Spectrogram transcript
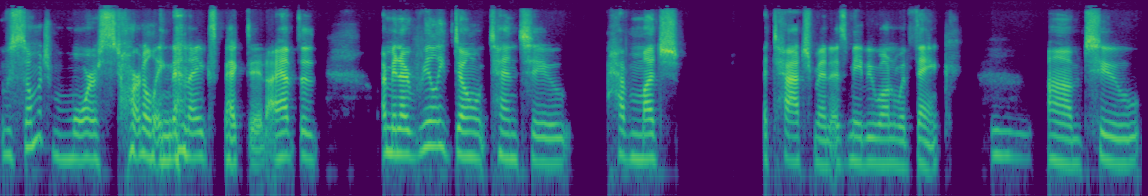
it was so much more startling than i expected. I have to I mean, I really don't tend to have much attachment as maybe one would think mm-hmm. um, to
